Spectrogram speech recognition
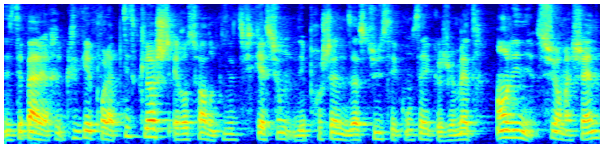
N'hésitez pas à cliquer pour la petite cloche et recevoir donc une notification des prochaines astuces et conseils que je vais mettre en ligne sur ma chaîne.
